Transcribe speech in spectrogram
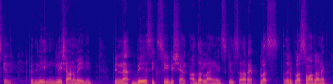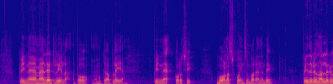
skill ഇപ്പോൾ ഇതിൽ ഇംഗ്ലീഷാണ് മെയിൻ പിന്നെ basic Swedish and other language skills are a plus അതൊരു പ്ലസ് മാത്രമാണ് പിന്നെ മാൻഡേറ്ററി അല്ല. അപ്പോൾ നമുക്ക് അപ്ലൈ ചെയ്യാം. പിന്നെ കുറച്ച് ബോണസ് പോയിൻസും പറയുന്നുണ്ട്. അപ്പോൾ ഇതൊരു നല്ലൊരു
